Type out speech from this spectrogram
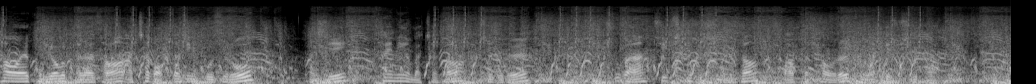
타워의 공격을 받아서 아차가 없어진 곳으로 다시 타이밍을 맞춰서 아처들을 추가 투입시켜 주시면서 마법사 타워를 공략해 주시기 바랍니다.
